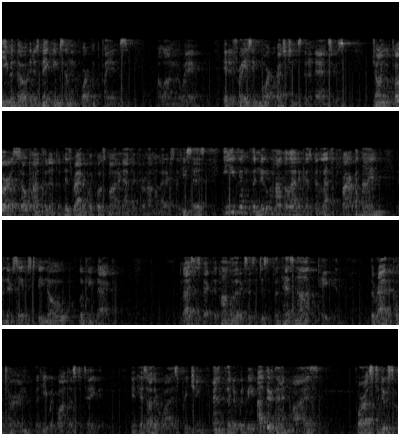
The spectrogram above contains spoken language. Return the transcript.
even though it is making some important claims along the way. it is raising more questions than it answers. John McClure is so confident of his radical postmodern ethic for homiletics that he says, even the new homiletic has been left far behind and there seems to be no looking back. And I suspect that homiletics as a discipline has not taken the radical turn that he would want us to take in his otherwise preaching, and that it would be other than wise for us to do so.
